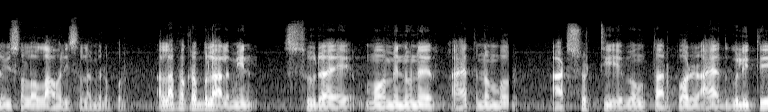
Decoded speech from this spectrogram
নবী সাল্লাহ আলি সাল্লামের উপর। আল্লাহ ফাকরবুল্লা আলমিন সুরায় মমিনুনের আয়াত নম্বর আটষট্টি এবং তারপরের আয়াতগুলিতে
